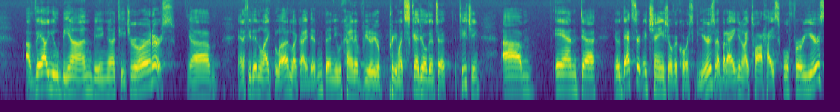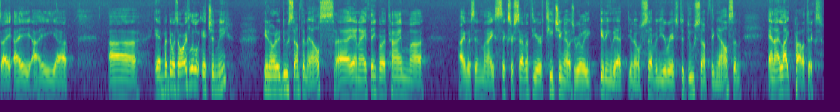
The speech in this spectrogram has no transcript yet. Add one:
a value beyond being a teacher or a nurse. Um, and if you didn't like blood, like I didn't, then you were kind of, you know, you're pretty much scheduled into teaching. Um, and, uh, you know, that certainly changed over the course of years. uh, But I, you know, I taught high school for years. I, I, I uh, uh, but there was always a little itch in me, you know, to do something else. Uh, and I think by the time uh, I was in my sixth or seventh year of teaching, I was really getting that, you know, seven-year itch to do something else. And, and I liked politics.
